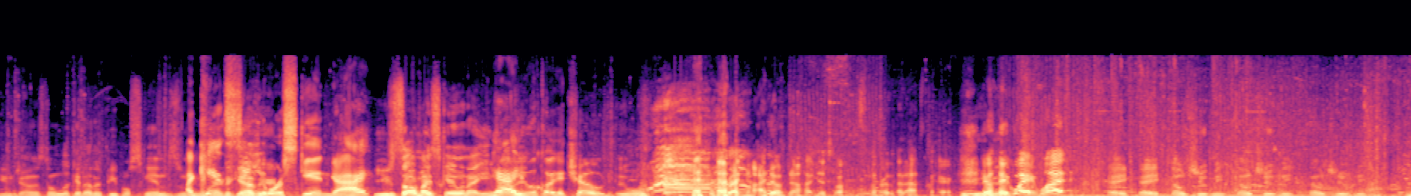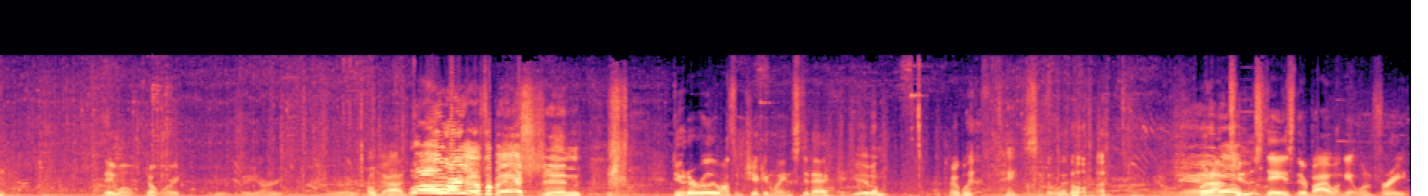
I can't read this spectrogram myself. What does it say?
you, Jonas. Don't look at other people's skins. I can't see together. your skin, guy. You saw my skin when I emoted. Yeah, you look like a chode. I don't know. I just want to throw that out there. You're like, wait, what? hey, hey! Don't shoot me! Don't shoot me! Don't shoot me! They won't. Don't worry. They aren't. Right. Oh God, Oh my God, Sebastian! dude, I really want some chicken wings today. Get him! I will. Thanks, I will. Get But on him! Tuesdays, they're buy one get one free.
